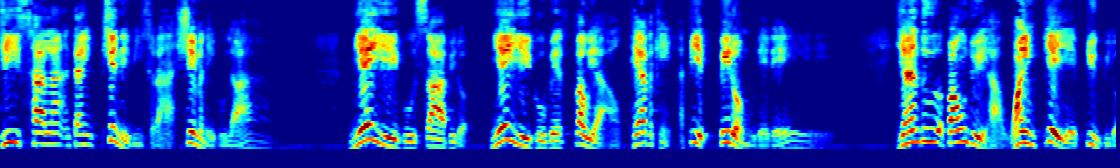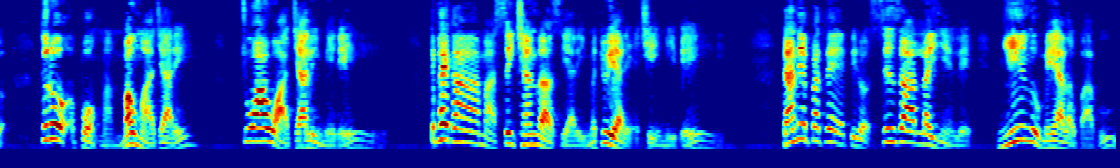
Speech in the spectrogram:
ဒီဆာလံအတိုင်းဖြစ်နေပြီဆိုတာရှင်းမနေဘူးလား။မျက်ရည်ကိုစားပြီးတော့မျက်ရည်ကိုပဲသောက်ရအောင်ဖျားသခင်အပြစ်ပေးတော်မူတယ်တဲ့။ရန်သူအပေါင်းတွေဟာဝိုင်းပြည့်ရဲ့ပြုတ်ပြီးတော့သူတို့အပေါ်မှာမောက်မာကြတယ်။ကြွားဝါကြလိမ့်မယ်တဲ့။ တစ်ဖက်ကမှစိတ်ချမ်းသာစရာတွေမတွေ့ရတဲ့အခြေအနေပဲ။ဒါနဲ့ပတ်သက်ပြီးတော့စဉ်းစားလိုက်ရင်လေညင်းလို့မရတော့ပါဘူး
